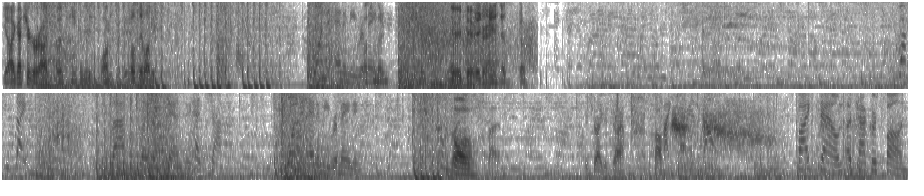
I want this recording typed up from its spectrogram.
Yeah, I got your garage close. Can you come get one? Both the lobby. One enemy Last one there. You're Good shit. different. Let's go. Last player standing. Headshot. One enemy remaining. Oh, Good try, good try. Spike down. Attacker spawn.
